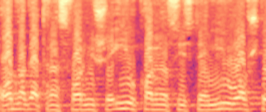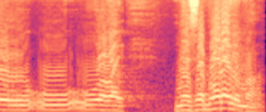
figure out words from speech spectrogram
odmah ga transformiše i u korenov sistem i uopšte u, u, u ovaj, Ne zaboravimo,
